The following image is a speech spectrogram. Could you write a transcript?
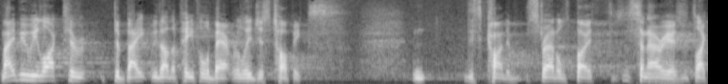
Maybe we like to debate with other people about religious topics. This kind of straddles both scenarios. It's like,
